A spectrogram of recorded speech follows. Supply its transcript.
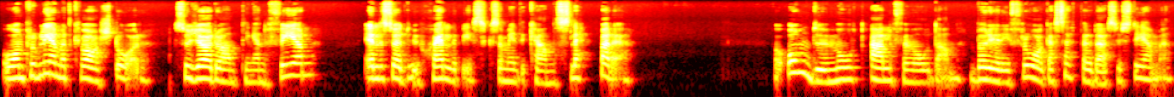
Och om problemet kvarstår så gör du antingen fel eller så är du självisk som inte kan släppa det. Och om du mot all förmodan börjar ifrågasätta det där systemet,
